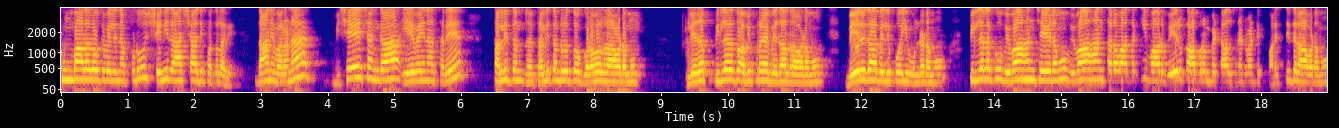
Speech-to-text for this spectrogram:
కుంభాలలోకి వెళ్ళినప్పుడు శని రాష్ట్రాధిపతులవి దాని వలన విశేషంగా ఏవైనా సరే తల్లిదండ్రు తల్లిదండ్రులతో గొడవలు రావడము లేదా పిల్లలతో అభిప్రాయ భేదాలు రావడము వేరుగా వెళ్ళిపోయి ఉండడము పిల్లలకు వివాహం చేయడము వివాహం తర్వాతకి వారు వేరు కాపురం పెట్టాల్సినటువంటి పరిస్థితి రావడము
